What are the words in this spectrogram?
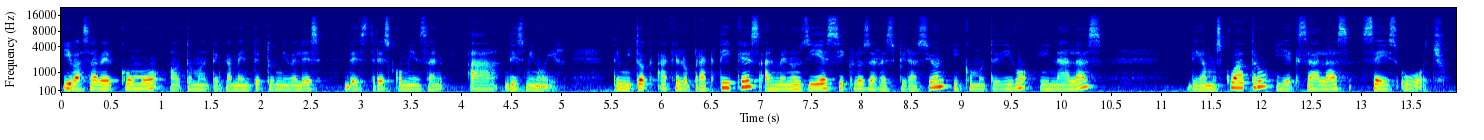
y vas a ver cómo automáticamente tus niveles de estrés comienzan a disminuir. Te invito a que lo practiques al menos 10 ciclos de respiración y como te digo, inhalas digamos 4 y exhalas 6 u 8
